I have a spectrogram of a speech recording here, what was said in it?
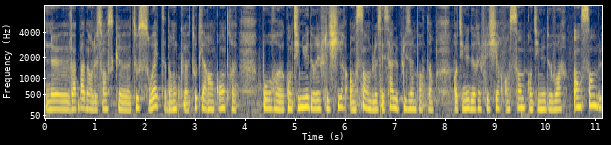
ne va pas dans le sens que tous souhaitent. Donc, euh, toutes les rencontres pour euh, continuer de réfléchir ensemble, c'est ça le plus important. Continuer de réfléchir ensemble, continuer de voir ensemble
